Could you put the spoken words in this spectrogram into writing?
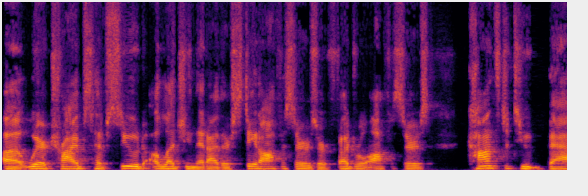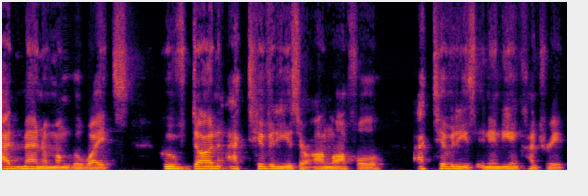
uh, where tribes have sued alleging that either state officers or federal officers constitute bad men among the whites who've done activities or unlawful activities in Indian country.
